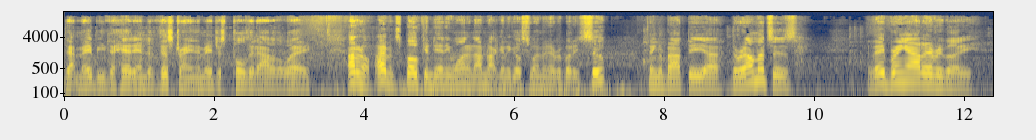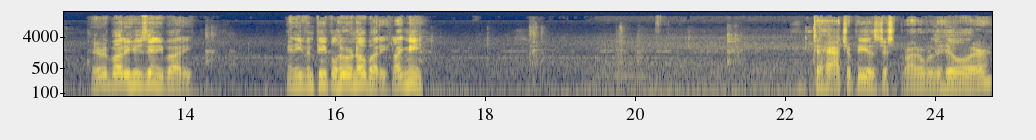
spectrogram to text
That may be the head end of this train. They may have just pulled it out of the way. I don't know. I haven't spoken to anyone, and I'm not going to go swim in everybody's soup. Thing about the uh, derailments is they bring out everybody. Everybody who's anybody and even people who are nobody, like me. Tehachapi is just right over the hill there.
